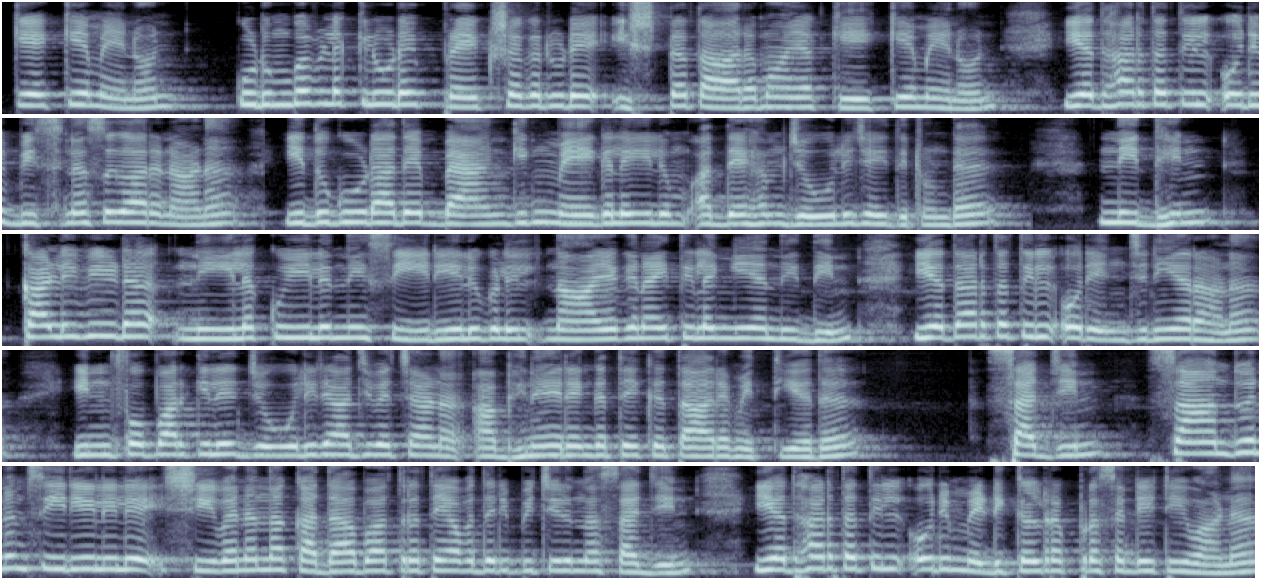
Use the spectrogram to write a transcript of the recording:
കെ കെ മേനോൻ കുടുംബവിളക്കിലൂടെ പ്രേക്ഷകരുടെ ഇഷ്ടതാരമായ കെ കെ മേനോൻ യഥാർത്ഥത്തിൽ ഒരു ബിസിനസ്സുകാരനാണ്. ഇതുകൂടാതെ ബാങ്കിംഗ് മേഖലയിലും അദ്ദേഹം ജോലി ചെയ്തിട്ടുണ്ട്. നിധിൻ കളിവീട് നീലക്കുയിൽ എന്നീ സീരിയലുകളിൽ നായകനായി തിളങ്ങിയ നിധിൻ യഥാർത്ഥത്തിൽ ഒരു എഞ്ചിനീയറാണ്. ഇൻഫോ പാർക്കിലെ ജോലി രാജിവെച്ചാണ് അഭിനയ രംഗത്തേക്ക് താരമെത്തിയത്. സജിൻ സാന്ത്വനം സീരിയലിലെ ശിവൻ എന്ന കഥാപാത്രത്തെ അവതരിപ്പിച്ചിരുന്ന സജിൻ യഥാർത്ഥത്തിൽ ഒരു മെഡിക്കൽ റെപ്രസെന്റേറ്റീവാണ്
